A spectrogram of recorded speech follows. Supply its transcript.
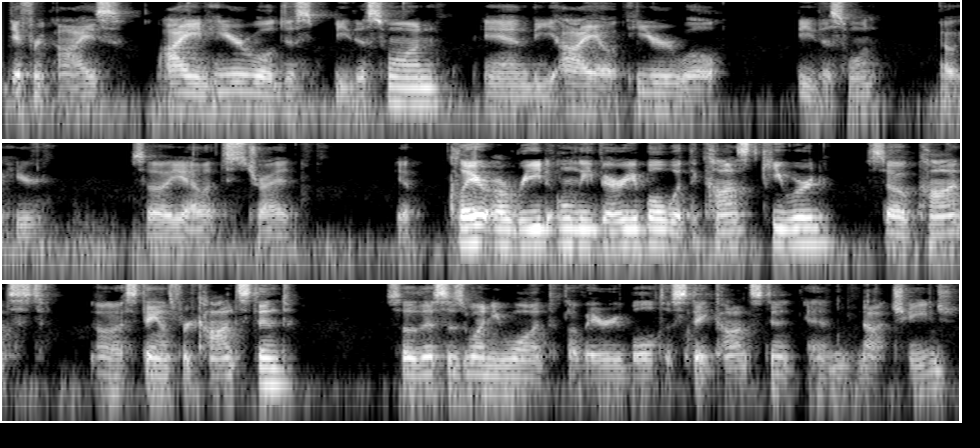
different i's. i in here will just be this one, and the i out here will be this one out here. So yeah, let's try it. Yep. Declare a read-only variable with the const keyword. So const uh, stands for constant. So this is when you want a variable to stay constant and not change.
